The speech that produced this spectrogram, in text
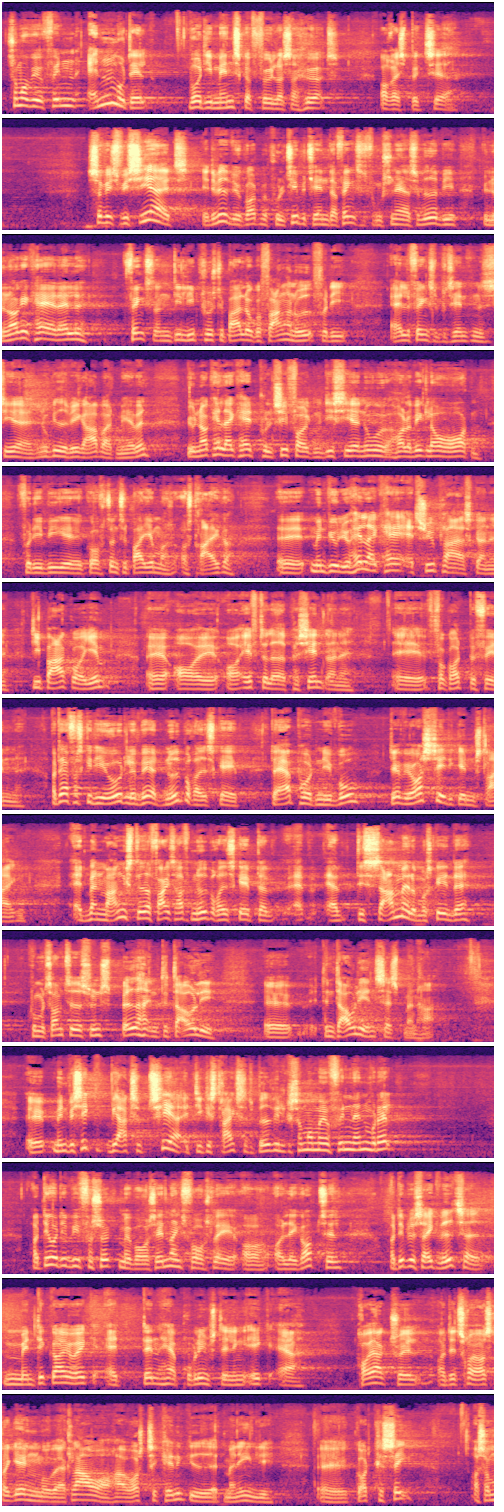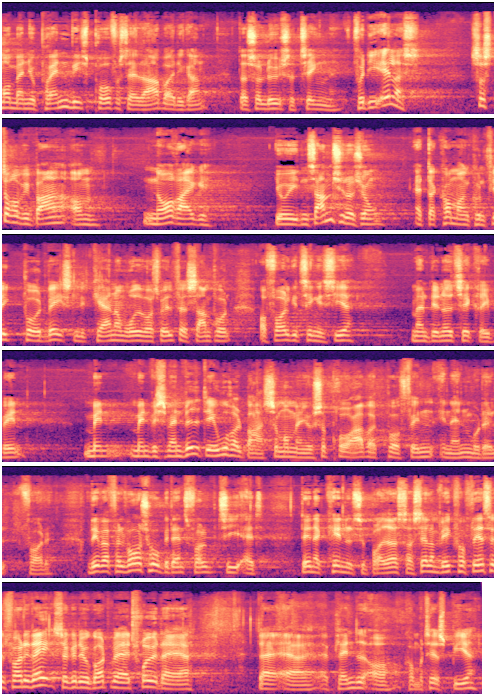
så må vi jo finde en anden model, hvor de mennesker føler sig hørt og respekteret. Så hvis vi siger, at ja, det ved vi jo godt med politibetjente og fængselsfunktionærer osv., vi vil jo nok ikke have, at alle fængslerne de lige pludselig bare lukker fangerne ud, fordi alle fængselsbetjentene siger, at nu gider vi ikke arbejde mere, vel? Vi vil nok heller ikke have, at politifolkene de siger, at nu holder vi ikke lov og orden, fordi vi øh, går sådan set bare hjem og, og øh, men vi vil jo heller ikke have, at sygeplejerskerne de bare går hjem øh, og, og efterlader patienterne for godt befindende. Og derfor skal de i øvrigt levere et nødberedskab, der er på et niveau, det har vi også set igennem strækken, at man mange steder faktisk har haft et nødberedskab, der er, er det samme, eller måske endda, kunne man samtidig synes, bedre end det daglige, øh, den daglige indsats, man har. Øh, men hvis ikke vi accepterer, at de kan strække sig til bedre vilkår, så må man jo finde en anden model. Og det var det, vi forsøgte med vores ændringsforslag at, at lægge op til. Og det blev så ikke vedtaget, men det gør jo ikke, at den her problemstilling ikke er højaktuel, og det tror jeg også, regeringen må være klar over, og har jo også tilkendegivet, at man egentlig øh, godt kan se. Og så må man jo på anden vis prøve at få sat et arbejde i gang, der så løser tingene. Fordi ellers, så står vi bare om en årrække jo i den samme situation, at der kommer en konflikt på et væsentligt kerneområde i vores velfærdssamfund, og Folketinget siger, man bliver nødt til at gribe ind. Men, men hvis man ved, det er uholdbart, så må man jo så prøve at arbejde på at finde en anden model for det. Og det er i hvert fald vores håb i Dansk Folkeparti, at den erkendelse breder sig. Selvom vi ikke får flertal for det i dag, så kan det jo godt være et frø, der er, der er plantet og kommer til at spire.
